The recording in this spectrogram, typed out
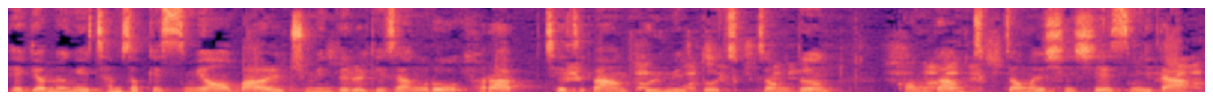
100여 명이 참석했으며 마을 주민들을 대상으로 혈압, 체지방, 골밀도 측정 등 건강 측정을 실시했습니다.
